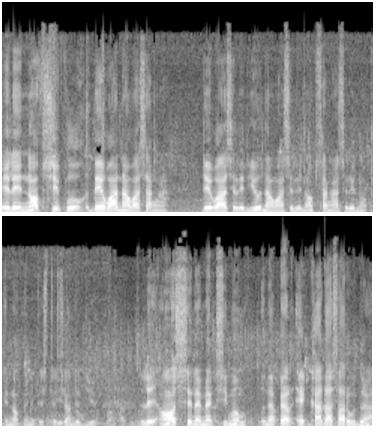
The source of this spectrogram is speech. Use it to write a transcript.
Et les 9 c'est pour Dewa Navasanga. Dewa c'est les dieux, Nawa c'est 9, Sanga c'est les 9. Et 9 manifestations de Dieu. Les 11 c'est le maximum. On appelle Ekadasa Rudra.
